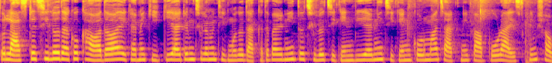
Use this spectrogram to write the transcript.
তো লাস্টে ছিল দেখো খাওয়া দাওয়া এখানে কি কি আইটেম ছিল আমি ঠিকমতো দেখাতে পারিনি। তো ছিল chicken biryani chicken korma chutney papad ice cream সব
